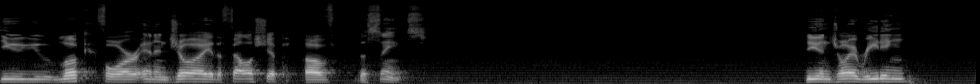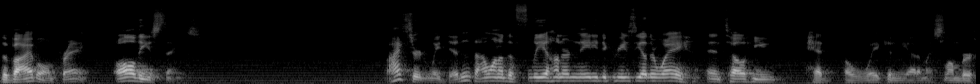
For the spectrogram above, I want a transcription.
Do you look for and enjoy the fellowship of the saints? Do you enjoy reading the Bible and praying? All these things. I certainly didn't. I wanted to flee 180 degrees the other way until He had awakened me out of my slumber.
